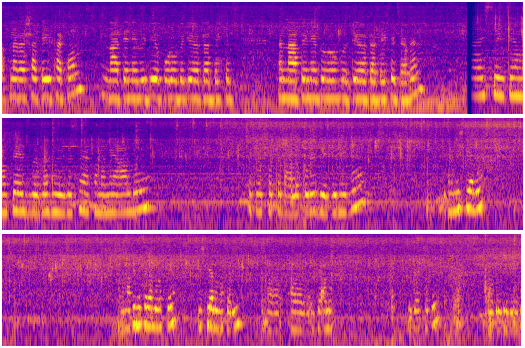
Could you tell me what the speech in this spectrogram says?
আপনারা সাথেই থাকুন। না টেনে ভিডিও, পুরো ভিডিওটা দেখে, না টেনে পুরো ভিডিওটা দেখে যাবেন। এই যে আমার পেঁয়াজ ভাজা হয়ে গেছে, এখন আমি আলু সেটার সাথে ভালো করে ভেজে নেব। মিষ্টি আলু, মাটি নিচের আলু আছে, মিষ্টি আলু সরি আর যে আলু, এটা করে ভালো করে ভেজে নেব।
